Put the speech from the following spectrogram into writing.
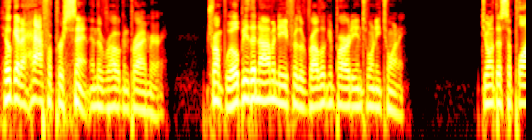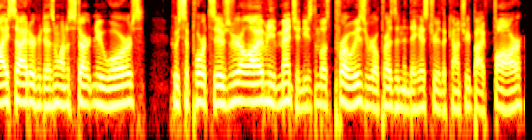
He'll get a half a percent in the Republican primary. Trump will be the nominee for the Republican Party in 2020. Do you want the supply sider who doesn't want to start new wars, who supports Israel? I haven't even mentioned he's the most pro Israel president in the history of the country by far.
